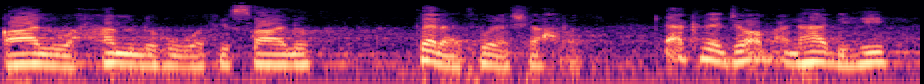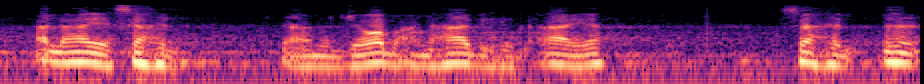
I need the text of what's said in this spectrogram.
قال وحمله وفصاله ثلاثون شهرا. لكن الجواب عن هذه الآية سهل. نعم يعني الجواب عن هذه الآية سهل.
